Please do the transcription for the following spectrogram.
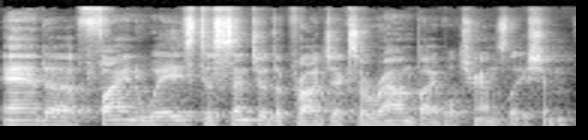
and uh, find ways to center the projects around Bible translation.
